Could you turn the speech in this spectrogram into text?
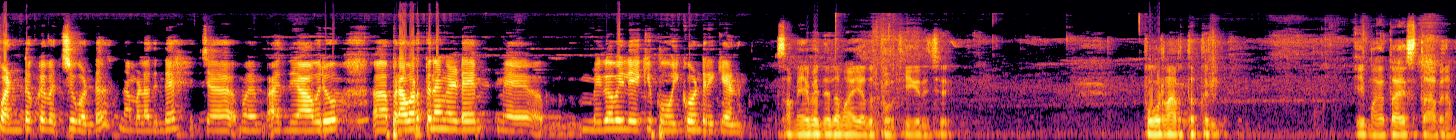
ഫണ്ടൊക്കെ വെച്ചുകൊണ്ട് നമ്മളതിന്റെ ആ ഒരു പ്രവർത്തനങ്ങളുടെ മികവിലേക്ക് പോയിക്കൊണ്ടിരിക്കുകയാണ്. സമയബന്ധിതമായി അത് പൂർത്തീകരിച്ച് പൂർണാർത്ഥത്തിൽ ഈ മഹത്തായ സ്ഥാപനം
